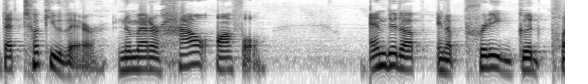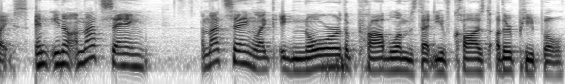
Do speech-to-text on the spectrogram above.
that took you there, no matter how awful, ended up in a pretty good place. And you know, I'm not saying I'm not saying like ignore the problems that you've caused other people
